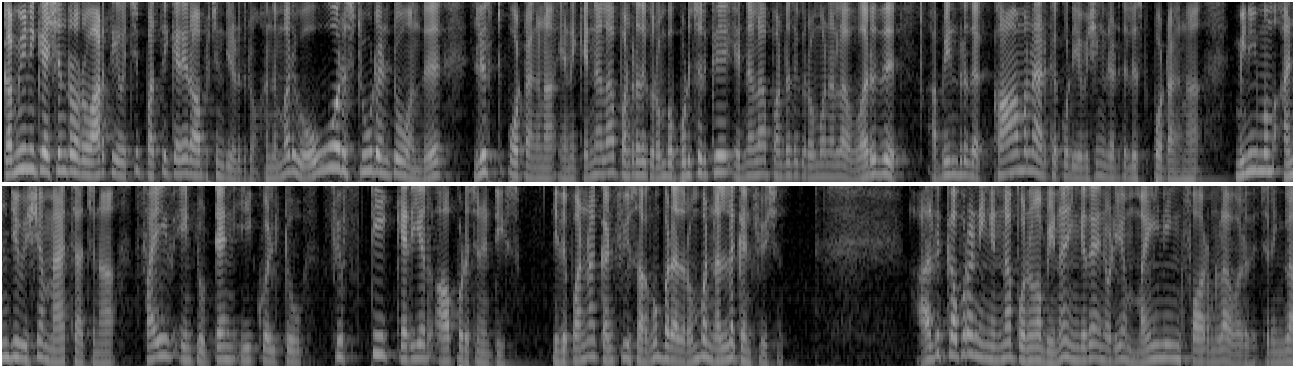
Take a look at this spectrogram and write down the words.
கம்யூனிகேஷன்ற ஒரு வார்த்தையை வச்சு பத்து கரியர் ஆப்பர்ச்சுனிட்டி எடுத்துட்டோம். அந்த மாதிரி ஒவ்வொரு ஸ்டூடெண்ட்டும் வந்து லிஸ்ட் போட்டாங்கன்னா எனக்கு என்னெல்லாம் பண்ணுறதுக்கு ரொம்ப பிடிச்சிருக்கு என்னெல்லாம் பண்ணுறதுக்கு ரொம்ப நல்லா வருது அப்படின்றத காமனாக இருக்கக்கூடிய விஷயங்கள் எடுத்து லிஸ்ட் போட்டாங்கன்னா மினிமம் அஞ்சு விஷயம் மேட்ச் ஆச்சுன்னா five into ten equal to fifty career opportunities இது பண்ணால் கன்ஃபியூஸ் ஆகும் பட் அது ரொம்ப நல்ல கன்ஃபியூஷன் அதுக்கப்புறம் நீங்கள் என்ன பண்ணுவோம் அப்படின்னா இங்கே தான் என்னுடைய மைனிங் ஃபார்முலா வருது. சரிங்களா?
